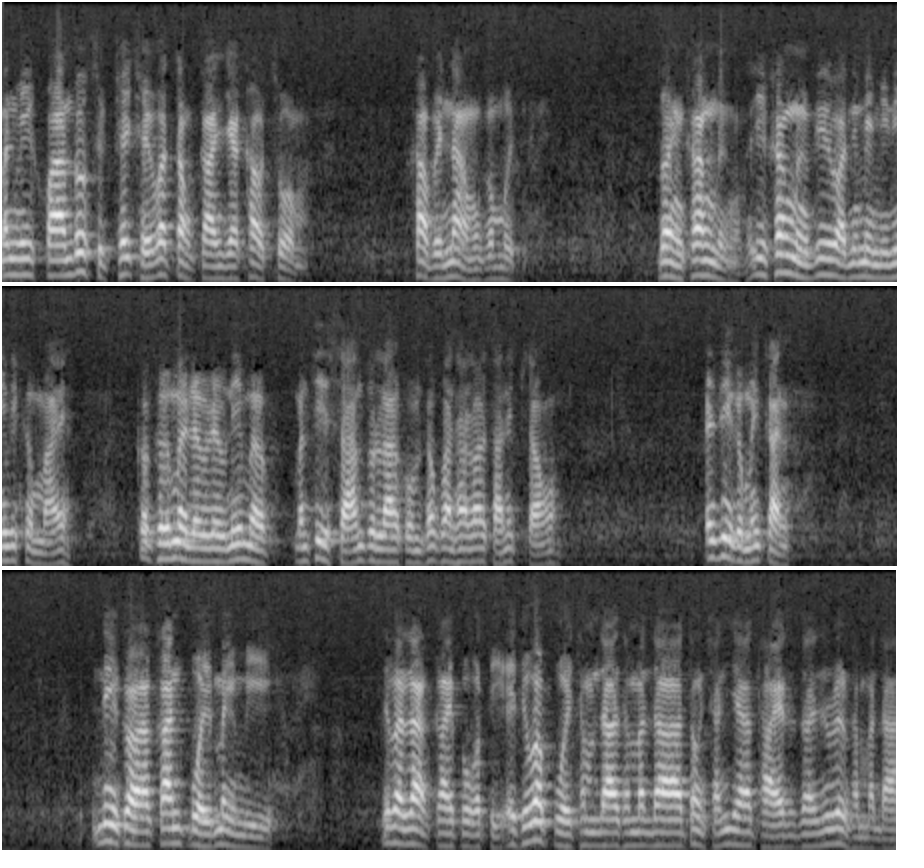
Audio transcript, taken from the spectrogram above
มันมีความรู้สึกเฉยๆว่าต้องการจะเข้าส้วม เข้าไปนั่งมันก็มืด ด้วยอีกครั้งหนึ่ง อีกครั้งหนึ่งที่ว่านี่ไม่มีนิมิตเครื่องหมาย ก็คือเมื่อเร็วๆนี้เมื่อวันที่สามตุลาคมสองพันห้าร้อยสามสิบสองไอ้นี่ก็เหมือนกัน นี่ก็อาการป่วยไม่มีที่ว่าร่างกายปกติไอ้ที่ว่าป่วยธรรมดาธรรมดาต้องฉันยาถ่ายอะไรเรื่องธรรมดา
